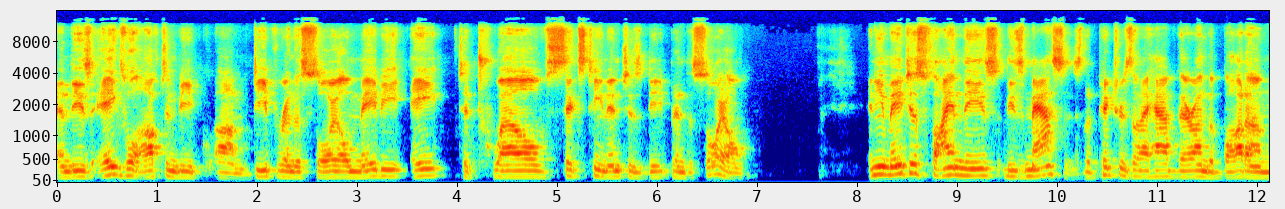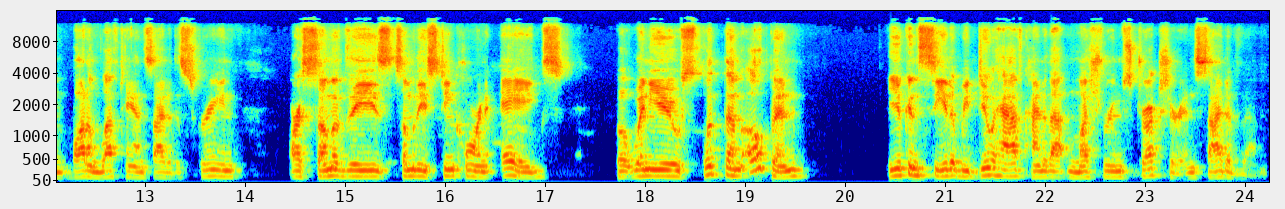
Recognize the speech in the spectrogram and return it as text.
And these eggs will often be um, deeper in the soil, maybe 8 to 12, 16 inches deep in the soil. And you may just find these, these masses. The pictures that I have there on the bottom, bottom left-hand side of the screen are some of these, some of these stinkhorn eggs. But when you split them open, you can see that we do have kind of that mushroom structure inside of them.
